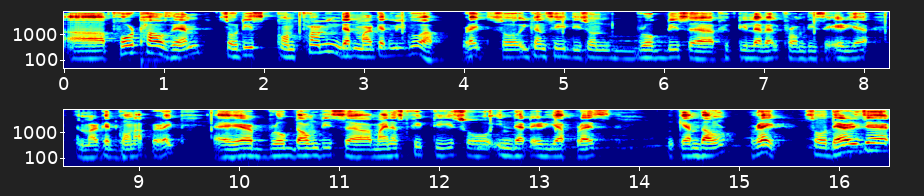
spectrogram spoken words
uh, 4000 so it is confirming that market will go up right? So you can see this one broke this uh, 50 level from this area and market gone up right? Uh, here broke down this uh, minus 50 so in that area price came down right? So there is a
